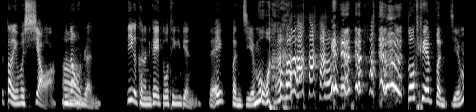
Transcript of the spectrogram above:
这到底有没有效啊？嗯、那种人，第一个可能你可以多听一点，对，哎，本节目，多听点本节目，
